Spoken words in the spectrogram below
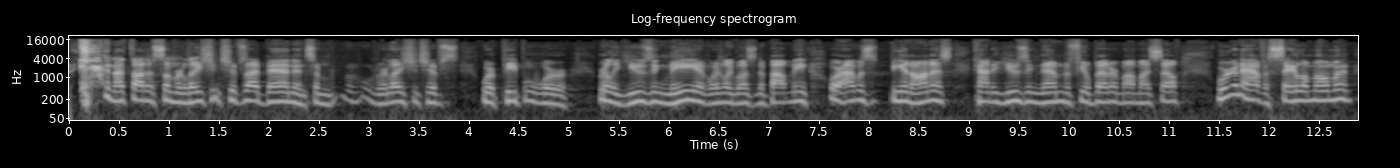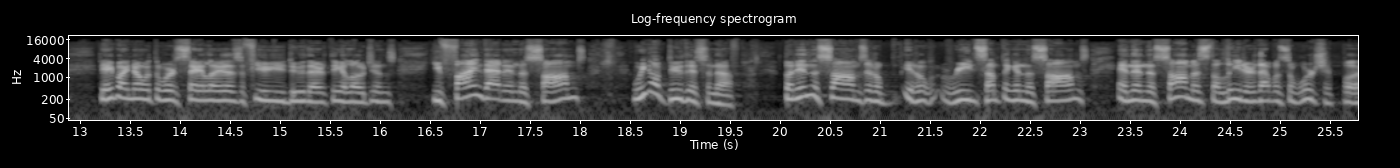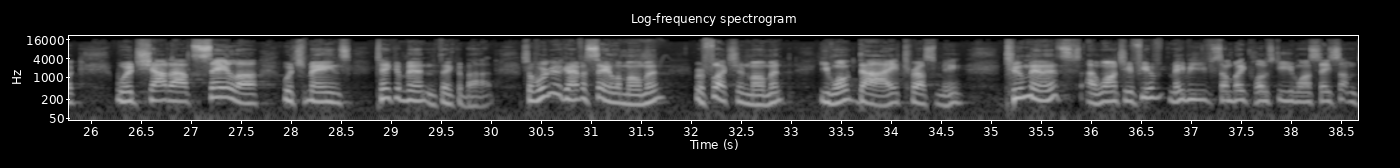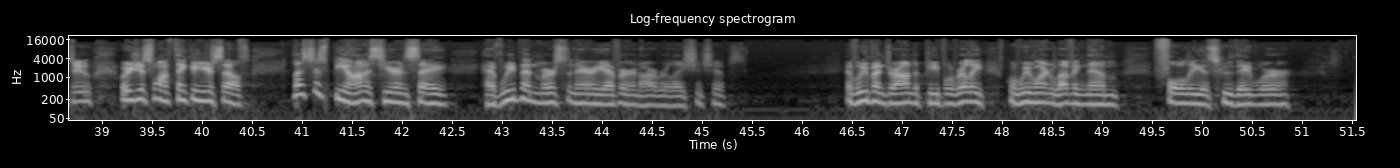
and I thought of some relationships I've been in, some relationships where people were really using me. It really wasn't about me, or I was being honest, kind of using them to feel better about myself. We're going to have a Selah moment. Do anybody know what the word Selah is? A few of you do there, theologians. You find that in the Psalms. We don't do this enough. But in the Psalms, it'll, it'll read something in the Psalms, and then the psalmist, the leader, that was the worship book, would shout out Selah, which means take a minute and think about it. So we're going to have a Selah moment, reflection moment. You won't die, trust me. Two minutes. I want you, if you maybe somebody close to you, you want to say something to, or you just want to think of yourselves, let's just be honest here and say, have we been mercenary ever in our relationships? Have we been drawn to people really where we weren't loving them fully as who they were,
